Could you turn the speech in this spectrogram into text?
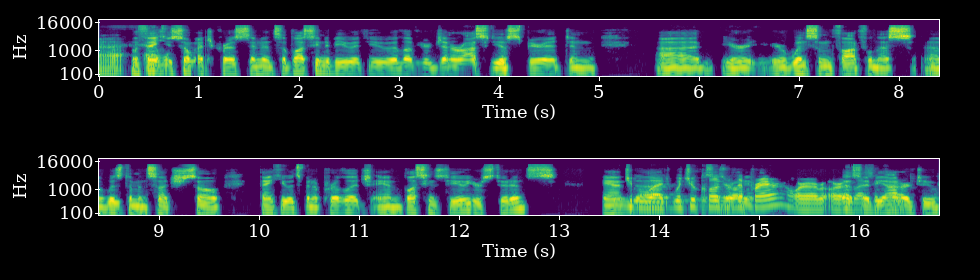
Uh, well, thank you so much, Chris, and it's a blessing to be with you. I love your generosity of spirit and uh, your your winsome thoughtfulness, uh, wisdom, and such. So, thank you. It's been a privilege and blessings to you, your students, and would you, uh, would you close with a prayer or, or yes, I'd be honored to.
